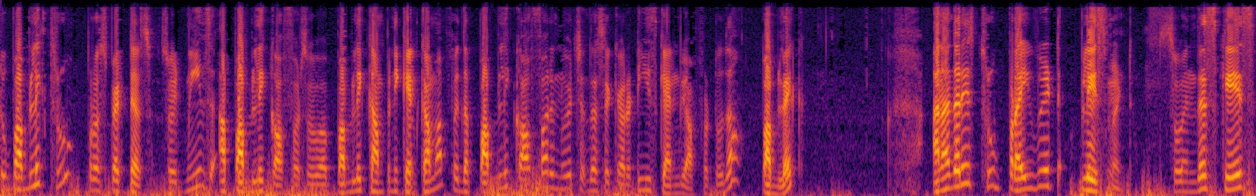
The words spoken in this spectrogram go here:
to public through prospectus. So it means a public offer. So a public company can come up with a public offer in which the securities can be offered to the public. Another is through private placement. So in this case,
